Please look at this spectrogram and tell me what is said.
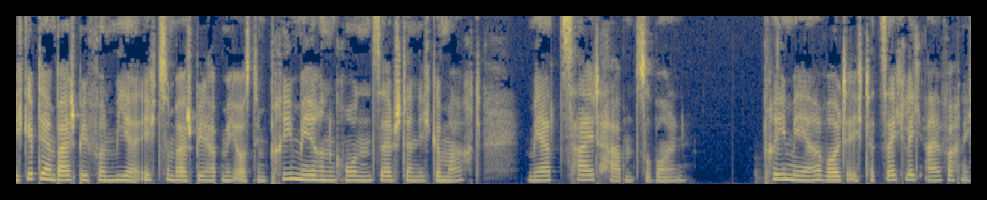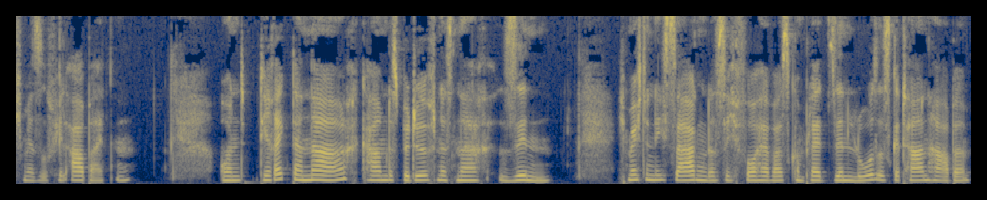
Ich gebe dir ein Beispiel von mir. Ich zum Beispiel habe mich aus dem primären Grund selbstständig gemacht, mehr Zeit haben zu wollen. Primär wollte ich tatsächlich einfach nicht mehr so viel arbeiten. Und direkt danach kam das Bedürfnis nach Sinn. Ich möchte nicht sagen, dass ich vorher was komplett Sinnloses getan habe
